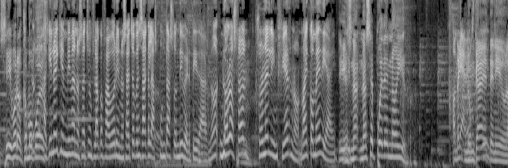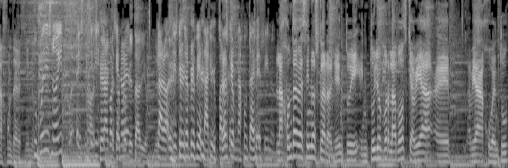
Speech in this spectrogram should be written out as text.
Sí, bueno, ¿cómo Creo puedes...? Aquí no hay quien viva, nos ha hecho un flaco favor y nos ha hecho pensar que las juntas son divertidas, ¿no? No lo son, son el infierno, no hay comedia. ¿eh? Y no, no se puede no ir. Hombre, a ver, Nunca sí. he tenido una junta de vecinos. Tú puedes no ir, es No, es que hay que porque ser no eres- propietario. Claro, tienes que ser propietario para ¿Sabes que qué? una junta de vecinos. La junta de vecinos, claro, yo intui- intuyo por la voz que había, eh, había juventud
